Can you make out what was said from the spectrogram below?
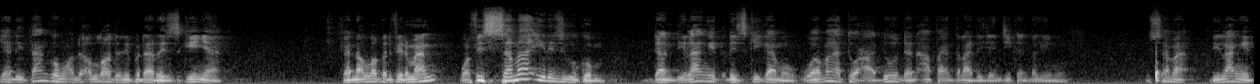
yang ditanggung oleh Allah daripada rezekinya. Karena Allah berfirman, "Wa fis sama'i rizqukum." Dan di langit rezeki kamu, wa ma tu'adu dan apa yang telah dijanjikan bagimu. Sama di langit.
